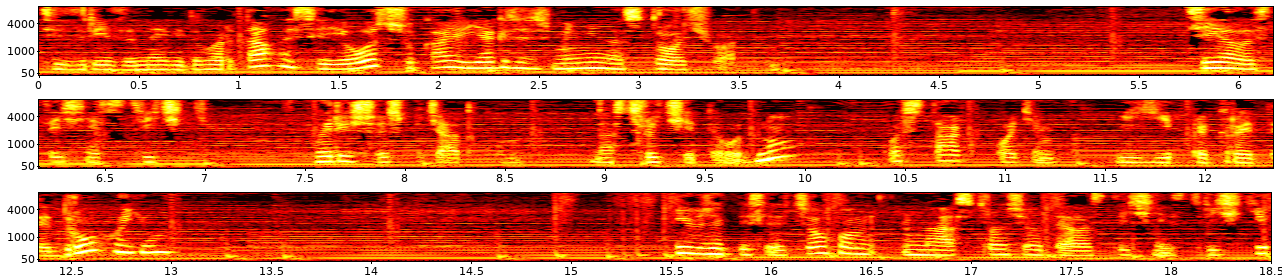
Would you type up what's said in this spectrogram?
ці зрізи не відгорталися, і от шукаю, як же ж мені настрочувати ці еластичні стрічки. Вирішую спочатку настрочити одну, ось так, потім її прикрити другою. І вже після цього настрочувати еластичні стрічки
